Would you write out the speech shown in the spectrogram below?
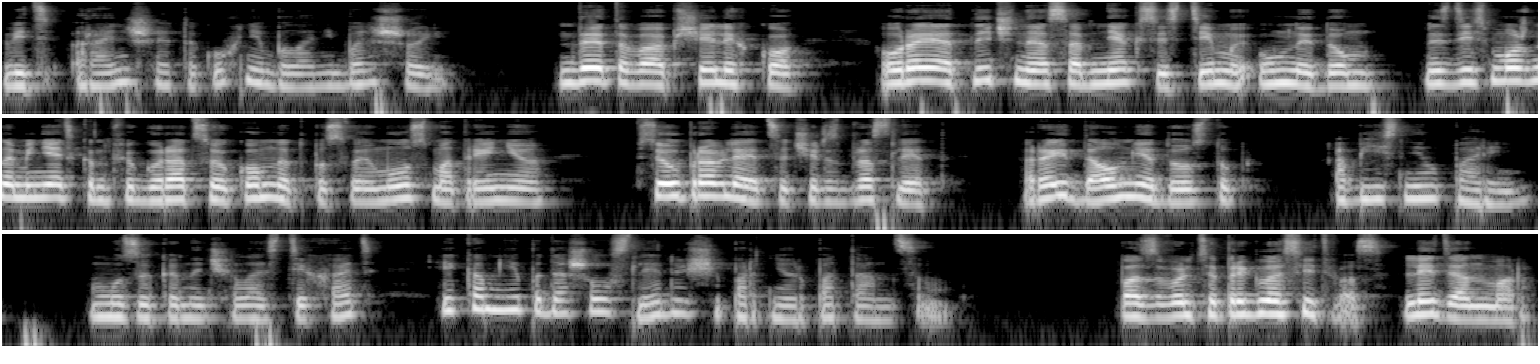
Ведь раньше эта кухня была небольшой». «Да это вообще легко. У Рэя отличный особняк с системой «Умный дом». Здесь можно менять конфигурацию комнат по своему усмотрению. Все управляется через браслет. Рэй дал мне доступ», – объяснил парень. Музыка начала стихать, и ко мне подошел следующий партнер по танцам. «Позвольте пригласить вас, леди Анмар».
